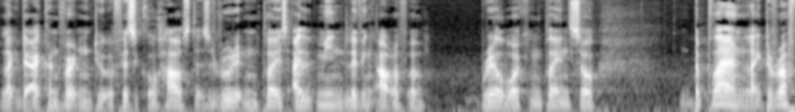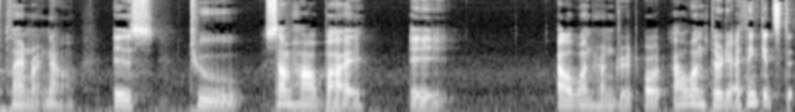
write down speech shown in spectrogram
like that I convert into a physical house that's rooted in place. I mean living out of a real working plane. So the plan, like the rough plan right now, is to somehow buy a L100 or L130. I think it's the,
